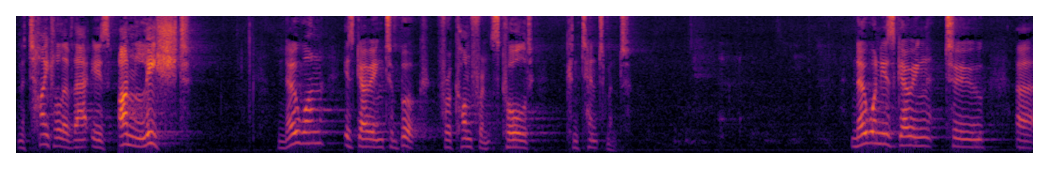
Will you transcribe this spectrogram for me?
And the title of that is Unleashed. No one is going to book for a conference called Contentment. No one is going to uh,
